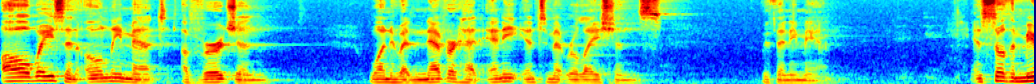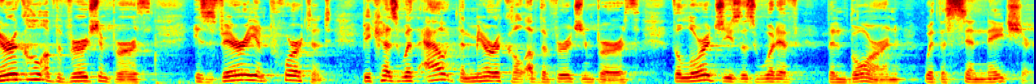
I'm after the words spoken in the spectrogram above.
always and only meant a virgin, one who had never had any intimate relations with any man. And so the miracle of the virgin birth is very important because without the miracle of the virgin birth, the Lord Jesus would have been born with a sin nature,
